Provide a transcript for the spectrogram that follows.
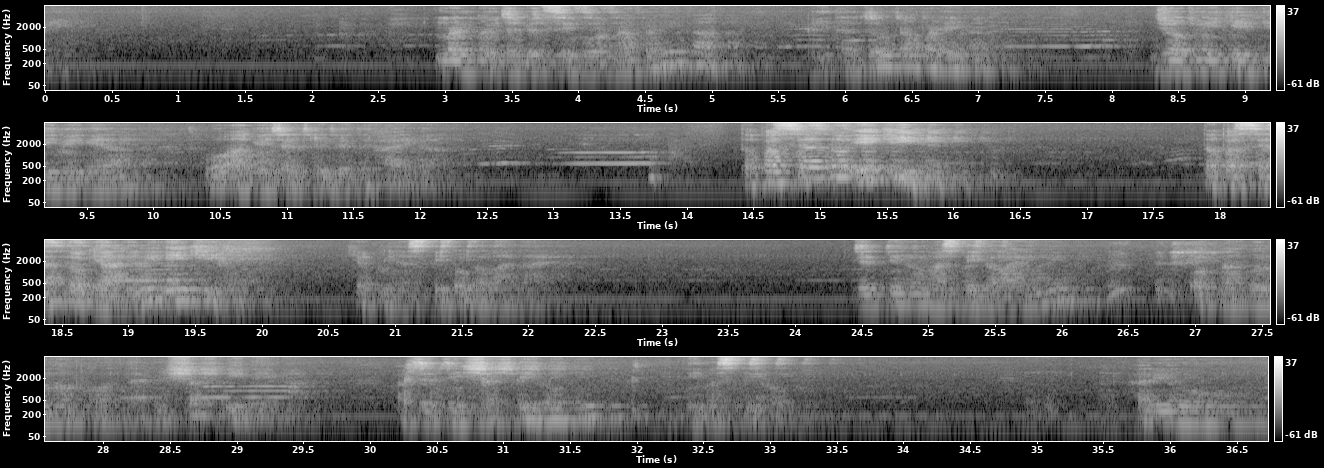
मन को जगत से मोड़ना पड़ेगा, भीतर जोड़ना पड़ेगा। जो अपनी कीर्ति में गया, वो आगे चल के दिखाएगा। तपस्या तो एक ही है। तपस्या तो ज्ञान में एक ही है कि अपनी हस्ती को गवाना। जितनी हम हस्ती गवाएँगे, उतना गुरु हमको होता है शक्ति देगा। और जितनी शक्ति होगी, उतनी मस्ती होगी। हरिओम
